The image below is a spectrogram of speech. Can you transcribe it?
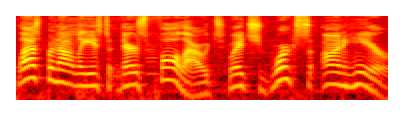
Last but not least, there's Fallout, which works on here.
